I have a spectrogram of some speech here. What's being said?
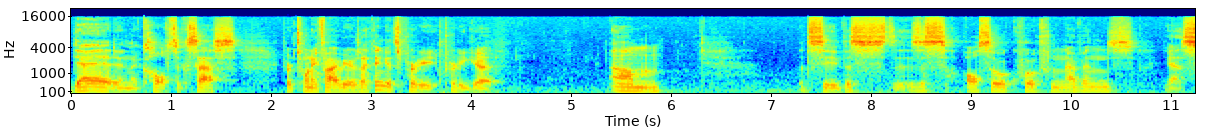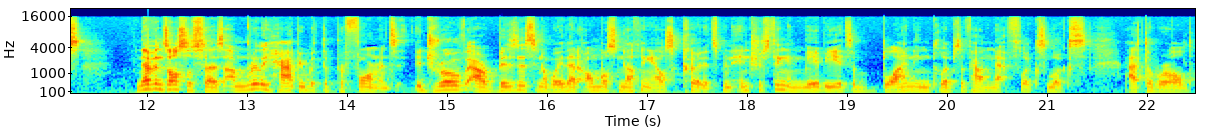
dead and a cult success for 25 years, I think it's pretty pretty good. Um, let's see. This is this also a quote from Nevins. Yes. Nevins also says, I'm really happy with the performance. It drove our business in a way that almost nothing else could. It's been interesting, and maybe it's a blinding glimpse of how Netflix looks at the world.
